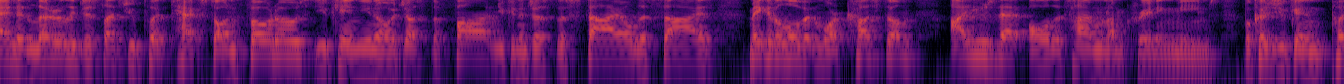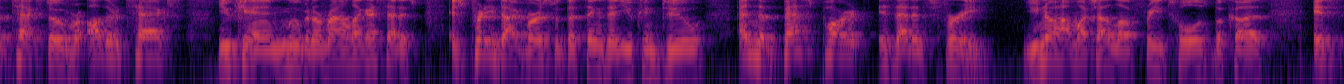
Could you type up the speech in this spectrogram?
and it literally just lets you put text on photos. You can, you know, adjust the font, you can adjust the style, the size, make it a little bit more custom. I use that all the time when I'm creating memes because you can put text over other text, you can move it around. Like I said, it's, it's pretty diverse with the things that you can do. And the best part is that it's free. You know how much I love free tools because it's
